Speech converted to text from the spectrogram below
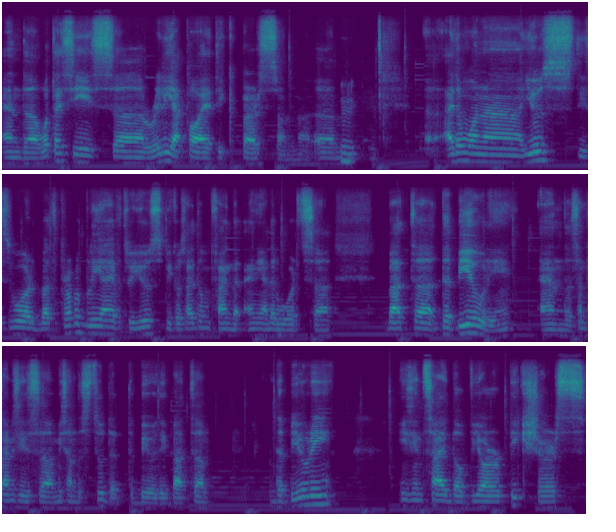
And uh, what I see is uh, really a poetic person. Um, Mm. I don't want to use this word, but probably I have to use because I don't find any other words uh, but uh, the beauty and sometimes is uh, misunderstood that the beauty but um, the beauty is inside of your pictures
